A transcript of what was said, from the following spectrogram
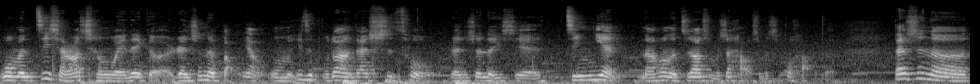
我们既想要成为那个人生的榜样，我们一直不断的在试错人生的一些经验，然后呢，知道什么是好，什么是不好的。但是呢，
